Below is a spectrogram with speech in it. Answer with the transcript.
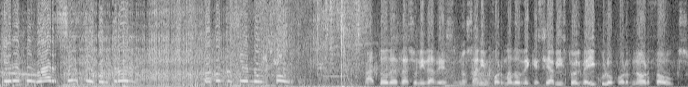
Quiere jugar sucio control. Va un Ford. A todas las unidades nos han informado de que se ha visto el vehículo por North Oaks.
